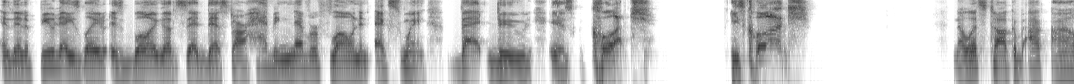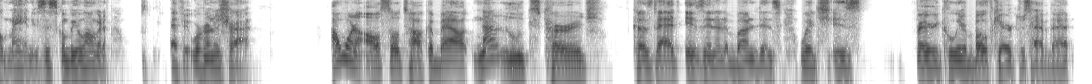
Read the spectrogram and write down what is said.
and then a few days later is blowing up said Death Star, having never flown an X-wing. That dude is clutch. He's clutch. Now let's talk about. Oh man, is this to be long enough? F it, we're to try. I want to also talk about not Luke's courage because that is in an abundance, which is very clear. Both characters have that.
